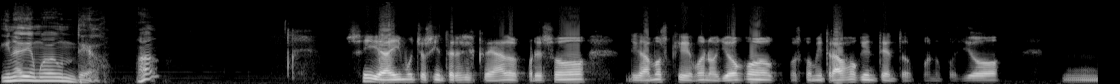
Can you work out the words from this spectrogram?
y nadie mueve un dedo. ¿ah? Sí, hay muchos intereses creados, por eso digamos que, bueno, yo pues con mi trabajo que intento, bueno, pues yo mm,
